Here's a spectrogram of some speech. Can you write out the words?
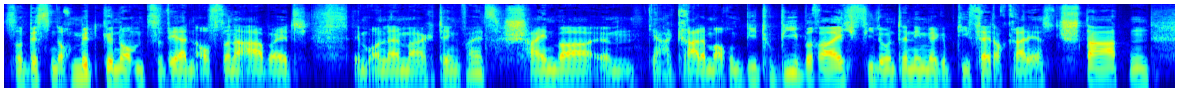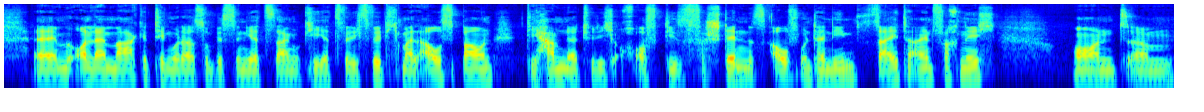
so ein bisschen auch mitgenommen zu werden auf so eine Arbeit im Online-Marketing, weil es scheinbar, ähm, ja, gerade mal auch im B2B-Bereich viele Unternehmen gibt, die vielleicht auch gerade erst starten äh, im Online-Marketing oder so ein bisschen jetzt sagen, okay, jetzt will ich es wirklich mal ausbauen. Die haben natürlich auch oft dieses Verständnis auf Unternehmensseite einfach nicht. Und ähm,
